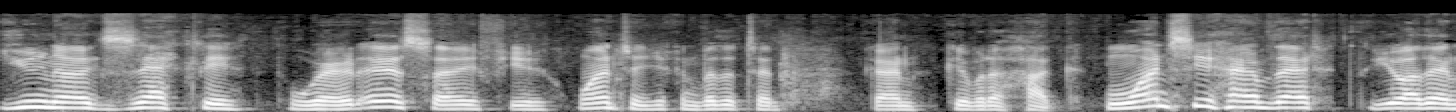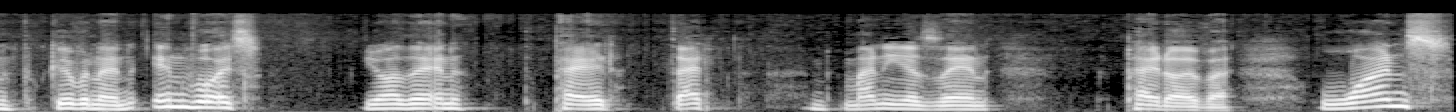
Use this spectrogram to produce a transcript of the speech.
you know exactly where it is. So if you want to, you can visit it, go and give it a hug. Once you have that, you are then given an invoice. You are then paid. That money is then paid over. Once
